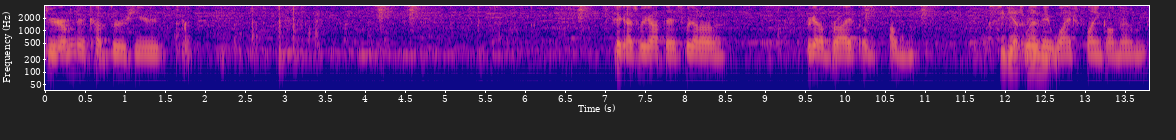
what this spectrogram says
Here, I'm gonna cut through here. Hey guys, we got this. We got a. We got a bride. A, a, CDS we have a wide flank on them.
